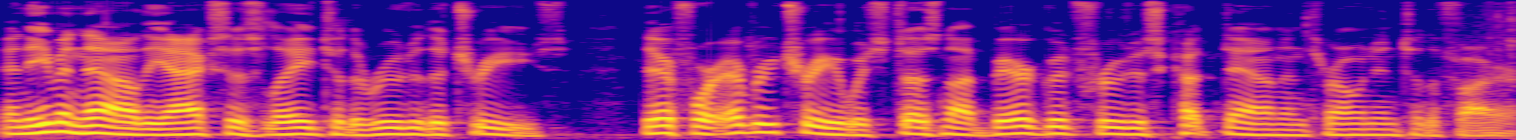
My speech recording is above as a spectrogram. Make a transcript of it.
and even now, the axe is laid to the root of the trees. Therefore, every tree which does not bear good fruit is cut down and thrown into the fire.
